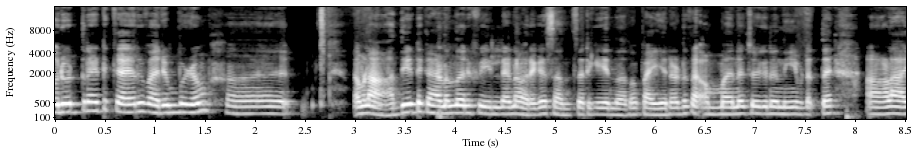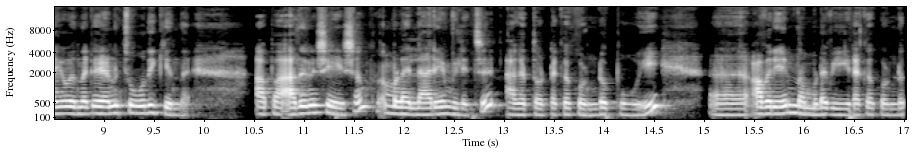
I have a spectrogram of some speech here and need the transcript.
ഓരോരുത്തരായിട്ട് കയറി വരുമ്പോഴും നമ്മൾ ആദ്യമായിട്ട് കാണുന്ന ഒരു ഫീലിലാണ് അവരൊക്കെ സംസാരിക്കുന്നത്. അപ്പോൾ പയ്യനോട് അമ്മേനെ ചോദിക്കുന്നത് നീ ഇവിടുത്തെ ആളായോ? എന്നൊക്കെയാണ് ചോദിക്കുന്നത്. അപ്പോൾ അതിനുശേഷം നമ്മളെല്ലാവരെയും വിളിച്ച് അകത്തോട്ടൊക്കെ കൊണ്ടുപോയി അവരെയും നമ്മുടെ വീടൊക്കെ കൊണ്ട്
